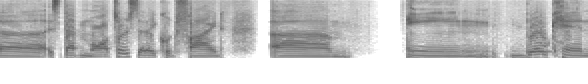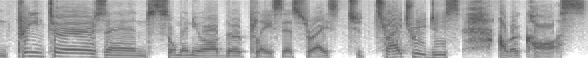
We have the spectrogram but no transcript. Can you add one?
uh step motors that i could find um in broken printers and so many other places right? To try to reduce our costs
